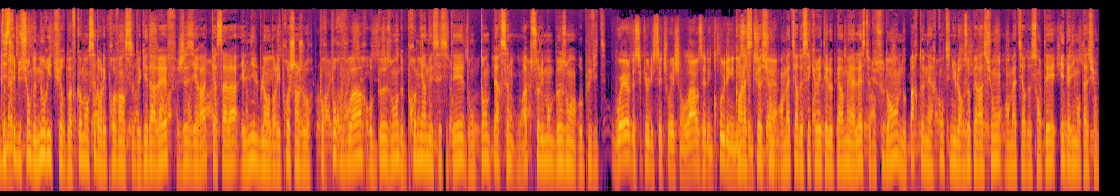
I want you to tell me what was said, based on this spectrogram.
distributions de nourriture doivent commencer dans les provinces de Guédaref, Gézira, Kassala et le Nil Blanc dans les prochains jours pour pourvoir aux besoins de première nécessité dont tant de personnes ont absolument besoin au plus vite. Quand la situation en matière de sécurité le permet à l'est du Soudan, nos partenaires continuent leurs opérations en matière de santé et d'alimentation.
